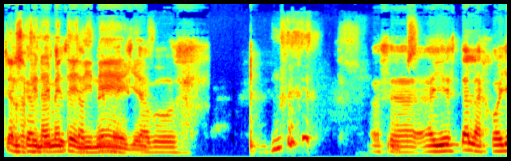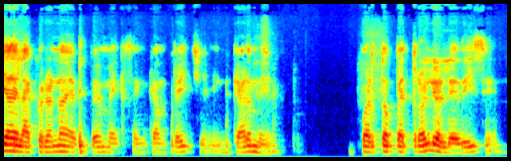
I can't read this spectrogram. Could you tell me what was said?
Sí, o sea, finalmente el INE Pemex, el-. O sea, ahí está la joya de la corona de Pemex en Campeche, en Carmen. Exacto. Puerto Petróleo le dicen.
